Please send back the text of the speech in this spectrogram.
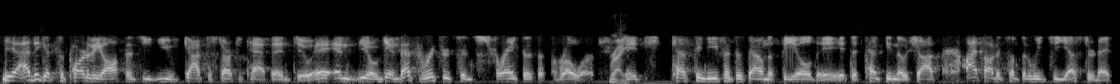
Yeah, I think it's a part of the offense you've got to start to tap into. And, you know, again, that's Richardson's strength as a thrower. Right. It's testing defenses down the field. It's attempting those shots. I thought it's something we'd see yesterday.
